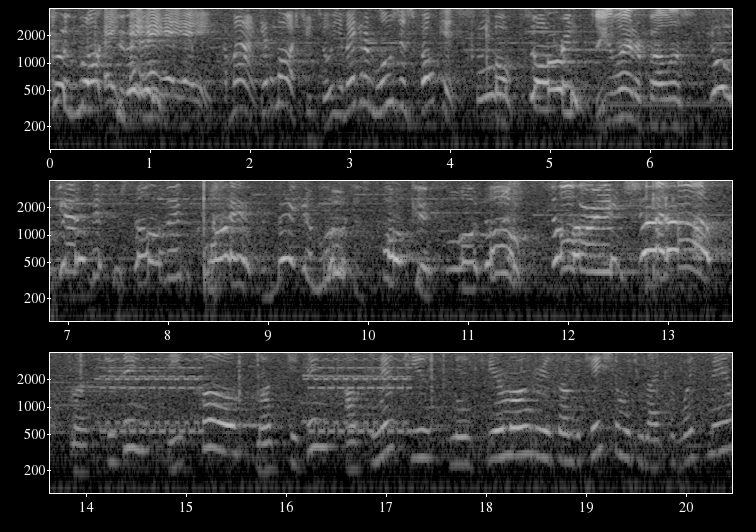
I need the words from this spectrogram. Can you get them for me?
good luck Hey, hey, today. hey, hey, hey. Come on, get lost, you two. You're making him lose his focus. Oh, sorry. See you later, fellas. Go get him, Mr. Sullivan. Quiet. You're making him lose his focus. Oh, no. Sorry. Shut up. Monsters Inc., please hold. Monsters Inc., I'll connect you. Miss Fearmonger is on vacation. Would you like her voicemail?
